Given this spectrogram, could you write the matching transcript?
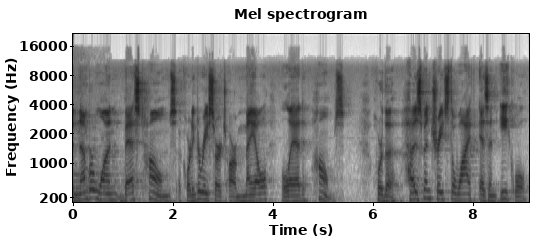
The number one best homes, according to research, are male led homes, where the husband treats the wife as an equal,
